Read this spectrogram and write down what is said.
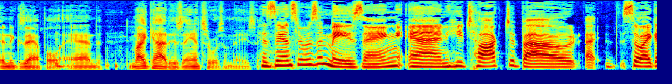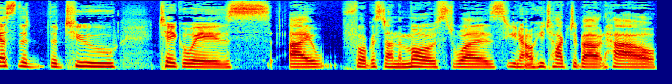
an example. And my God, his answer was amazing. His answer was amazing, and he talked about. uh, So I guess the the two takeaways I focused on the most was, you know, he talked about how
